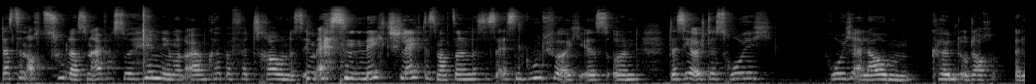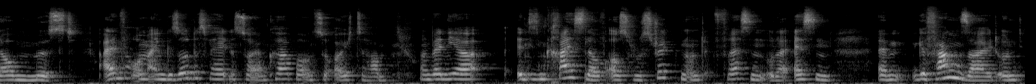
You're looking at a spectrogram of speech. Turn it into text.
das dann auch zulassen und einfach so hinnehmen und eurem Körper vertrauen, dass im Essen nichts Schlechtes macht, sondern dass das Essen gut für euch ist und dass ihr euch das ruhig, ruhig erlauben könnt und auch erlauben müsst. Einfach um ein gesundes Verhältnis zu eurem Körper und zu euch zu haben. Und wenn ihr in diesem Kreislauf aus Restricten und Fressen oder Essen ähm, gefangen seid und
